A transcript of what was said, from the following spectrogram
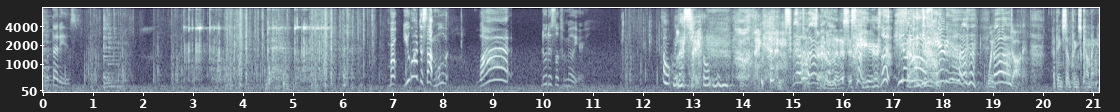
What that is? Bro, you gonna have to stop moving. Why do this look familiar? Help me. Leslie! Help me. Oh, thank heavens. Dr. Jimenez is here. Look, he don't Settle even get scared of him. Wait, Doc. I think something's coming.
